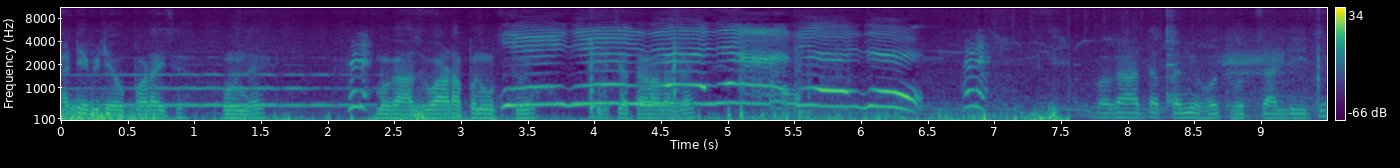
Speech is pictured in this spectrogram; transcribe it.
फाट्या बिट्यावर पडायचं होऊन जाईल. मग आज वाडा पण उठतोय पुढच्या तळाला जाय बघा आता कमी होत होत चालली इथे.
